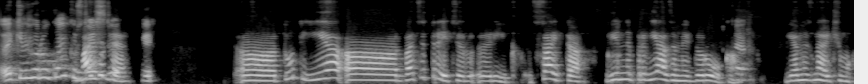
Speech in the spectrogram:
е, кінгуру конкурс Бачите? 22. Е, Тут є е, 23 р- рік. Сайт та він не прив'язаний до року. Так. Я не знаю чому.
